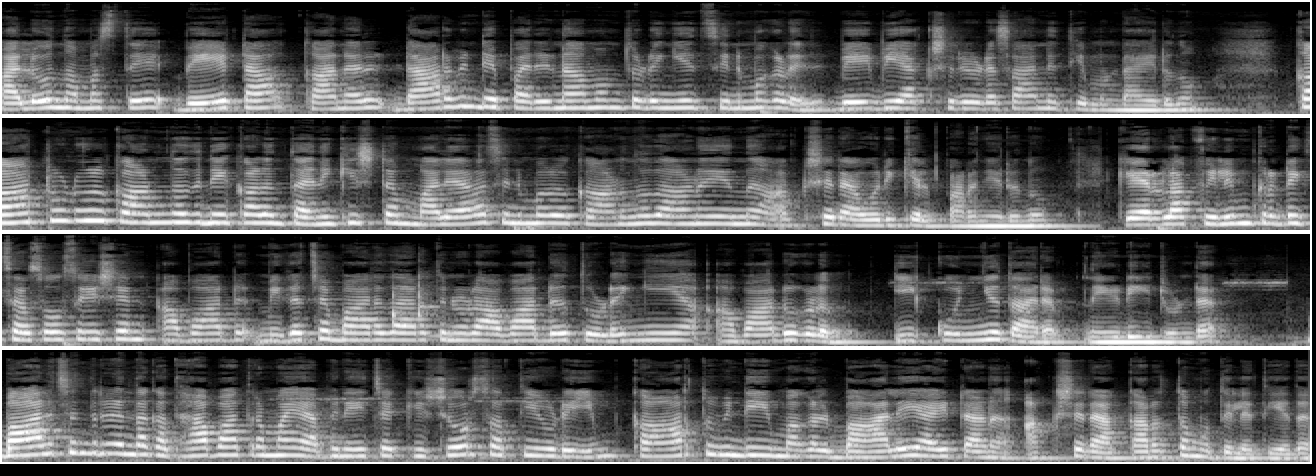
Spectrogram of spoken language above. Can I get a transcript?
ഹലോ നമസ്തേ വേട്ട കനൽ ഡാർവിന്റെ പരിണാമം തുടങ്ങിയ സിനിമകളിൽ ബേബി അക്ഷരയുടെ സാന്നിധ്യമുണ്ടായിരുന്നു. കാർട്ടൂണുകൾ കാണുന്നതിനേക്കാളും തനിക്കിഷ്ടം മലയാള സിനിമകൾ കാണുന്നതാണ് എന്ന് അക്ഷര ഒരിക്കൽ പറഞ്ഞിരുന്നു. Kerala film critics association award മികച്ച ഭാരതാരത്തിനുള്ള അവാർഡ് തുടങ്ങിയ അവാർഡുകളും ഈ കുഞ്ഞു താരം നേടിയിട്ടുണ്ട്. ബാലചന്ദ്രൻ എന്ന കഥാപാത്രമായി അഭിനയിച്ച കിഷോർ സത്യയുടെയും കാർത്തുവിന്റെയും മകൾ ബാലയായിട്ടാണ് അക്ഷര കറുത്തമുത്തിലെത്തിയത്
